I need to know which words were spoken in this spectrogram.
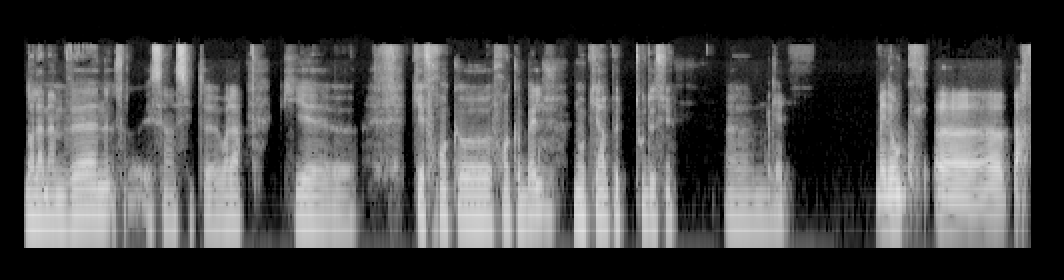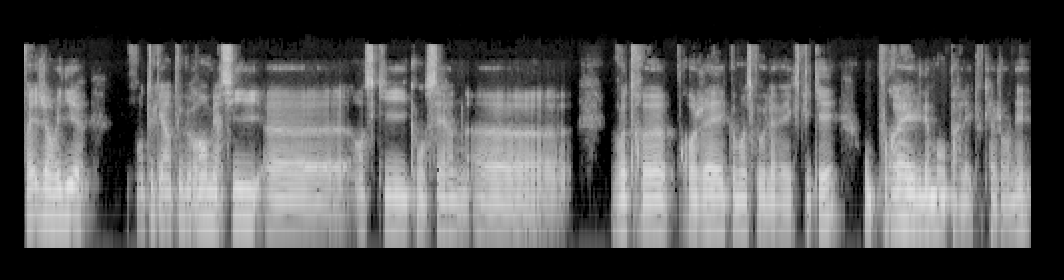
dans la même veine. Et c'est un site voilà, qui est, euh, qui est franco, franco-belge, donc il y a un peu tout dessus. Euh, ok. Mais donc, euh, parfait, j'ai envie de dire, en tout cas, un tout grand merci en ce qui concerne votre projet et comment est-ce que vous l'avez expliqué. On pourrait évidemment en parler toute la journée,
